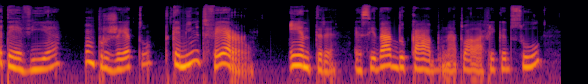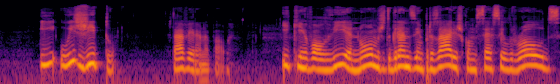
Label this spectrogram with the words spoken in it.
Até havia um projeto de caminho de ferro entre a cidade do Cabo, na atual África do Sul, e o Egito. Está a ver, Ana Paula? E que envolvia nomes de grandes empresários como Cecil Rhodes.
